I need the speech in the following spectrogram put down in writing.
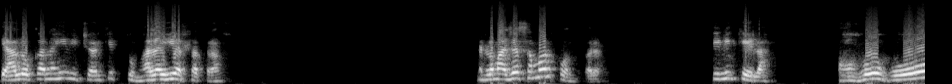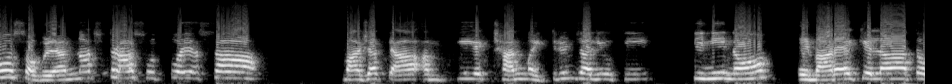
त्या लोकांनाही विचार की तुम्हालाही असा त्रास म्हटलं माझ्यासमोर फोन करा तिने केला. अहो हो सगळ्यांनाच त्रास होतोय असा. माझ्या त्या आमची एक छान मैत्रीण झाली होती. तिने न एम आर आय केला तर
